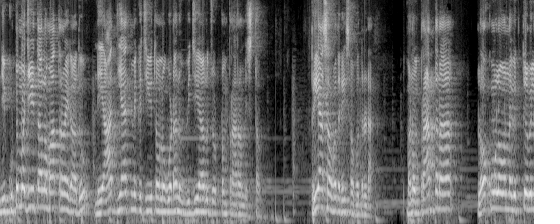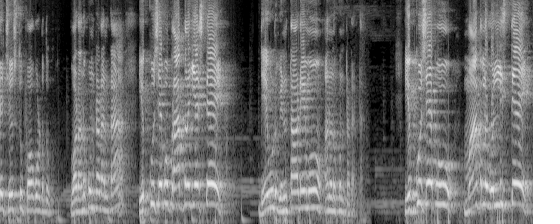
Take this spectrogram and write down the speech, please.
నీ కుటుంబ జీవితాల్లో మాత్రమే కాదు నీ ఆధ్యాత్మిక జీవితంలో కూడా నువ్వు విజయాలు చూడటం ప్రారంభిస్తావు. ప్రియా సహోదరి సహోదరుడా మనం ప్రార్థన లోకంలో ఉన్న వ్యక్తుల వెళ్ళి చేస్తూ పోకూడదు. వాడు అనుకుంటాడంట ఎక్కువసేపు ప్రార్థన చేస్తే దేవుడు వింటాడేమో అని అనుకుంటాడట. ఎక్కువసేపు మాటలు ఒల్లిస్తే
